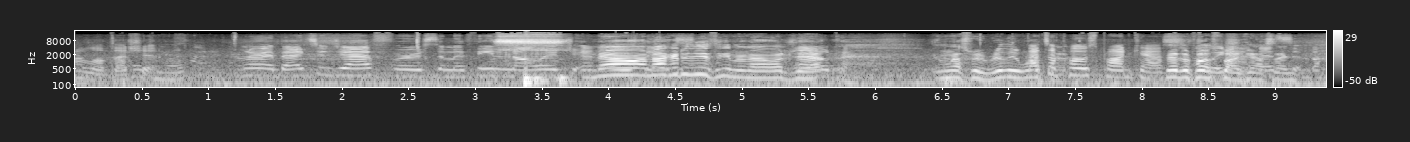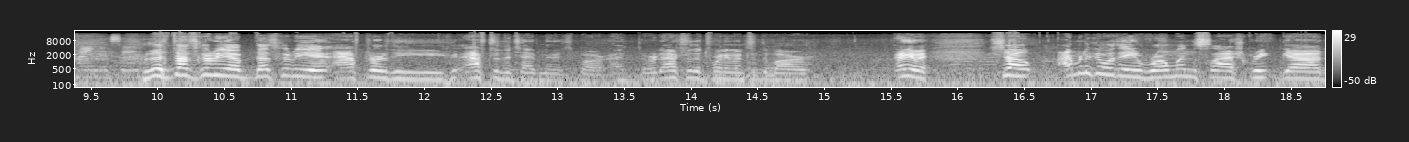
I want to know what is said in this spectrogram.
I love that shit. All right, back to Jeff for some Athena knowledge and No, I'm not going to do Athena knowledge yet. Oh, okay. Unless we really want That's a post podcast. That's a post-podcast. That's thing. behind the scenes. That, that's gonna be a that's gonna be after the after the ten minutes bar or after the twenty minutes at the bar. Anyway, so I'm gonna go with a Roman slash Greek god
